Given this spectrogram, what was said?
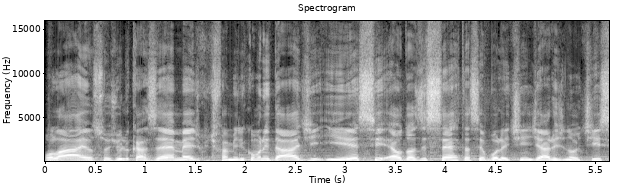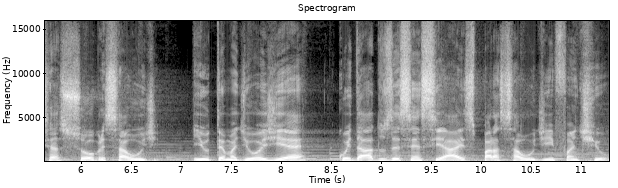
Olá, eu sou Júlio Cazé, médico de família e comunidade, e esse é o Dose Certa, seu boletim diário de notícias sobre saúde. E o tema de hoje é Cuidados essenciais para a saúde infantil.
